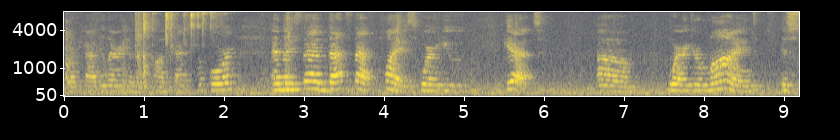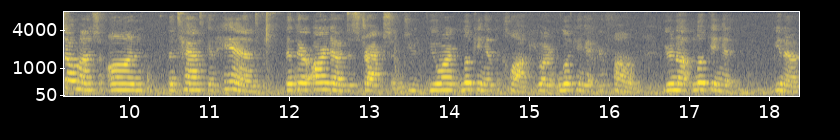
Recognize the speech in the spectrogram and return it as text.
vocabulary in this context before. And they said that's that place where you get, um, where your mind is so much on the task at hand that there are no distractions. You, you aren't looking at the clock, you aren't looking at your phone, you're not looking at, you know,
